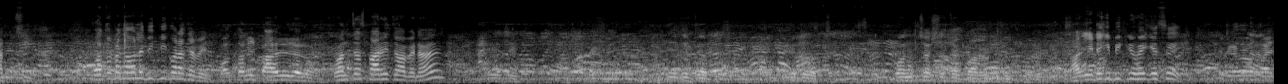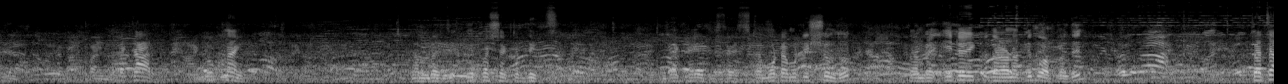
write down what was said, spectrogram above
আচ্ছা। কত টাকা হলে বিক্রি করা যাবে? পঞ্চাশ পার হইতে হবে না? পঞ্চাশ হাজার পার হলে বিক্রি হবে। আর এটা কি বিক্রি হয়ে গেছে? কার? লোক নাই। আমরা যে এ পাশে একটা দেখছি। দেখাই যে সাইজটা মোটামুটি সুন্দর। আমরা এটার একটু ধারণা দেবো আপনাদের। চাচা,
